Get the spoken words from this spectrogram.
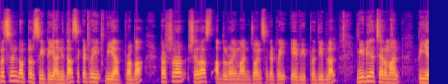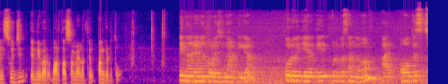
President doctor C T Anitha secretary V R Prabha treasurer Shiraz Abdul Rahman joint secretary A V Pradeep Lal media chairman P N Sujith എന്നിവർ വാർത്താ സമ്മേളനത്തിൽ പങ്കെടുത്തു. കോളേജ് നാട്ടിക പൂർവ വിദ്യാർത്ഥി കുടുംബ ഓഗസ്റ്റ്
